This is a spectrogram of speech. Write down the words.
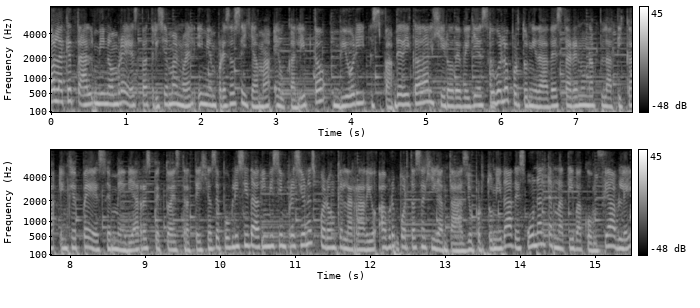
Hola, ¿qué tal? Mi nombre es Patricia Manuel y mi empresa se llama Eucalipto Beauty Spa, dedicada al giro de belleza. Tuve la oportunidad de estar en una plática en GPS Media respecto a estrategias de publicidad y mis impresiones fueron que la radio abre puertas agigantadas de oportunidades, una alternativa confiable,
